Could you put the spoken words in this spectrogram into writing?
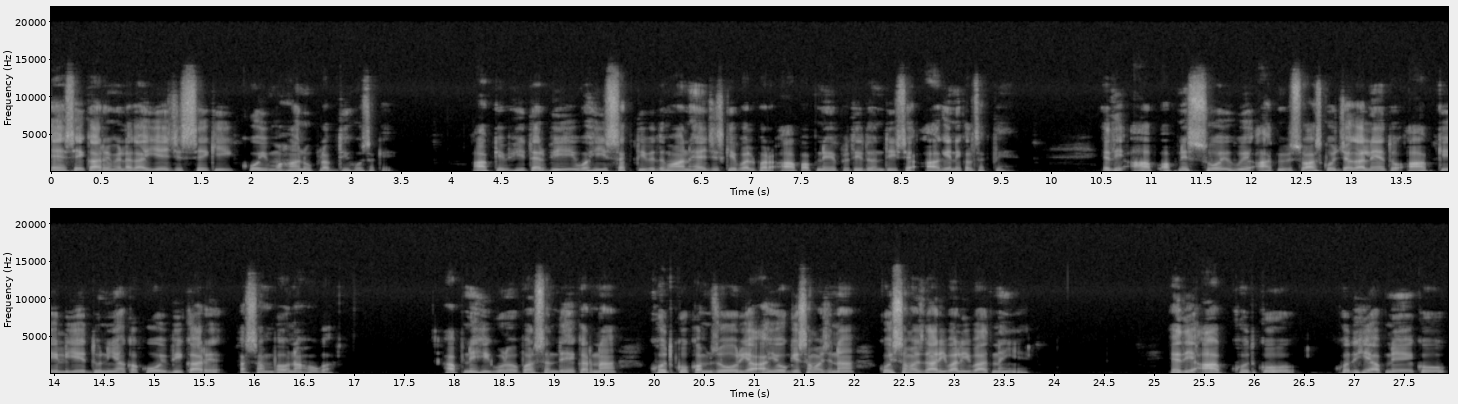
ऐसे कार्य में लगाइए जिससे कि कोई महान उपलब्धि हो सके। आपके भीतर भी वही शक्ति विद्यमान है जिसके बल पर आप अपने प्रतिद्वंदी से आगे निकल सकते हैं। यदि आप अपने सोए हुए आत्मविश्वास को जगा लें तो आपके लिए दुनिया का कोई भी कार्य असंभव ना होगा। अपने ही गुणों पर संदेह करना खुद को कमज़ोर या अयोग्य समझना कोई समझदारी वाली बात नहीं है। यदि आप खुद को, खुद ही अपने को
